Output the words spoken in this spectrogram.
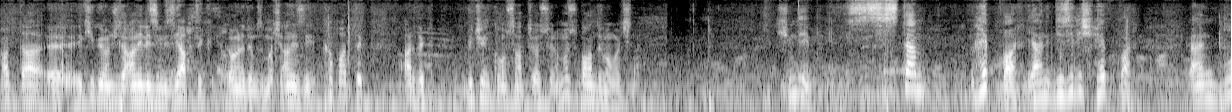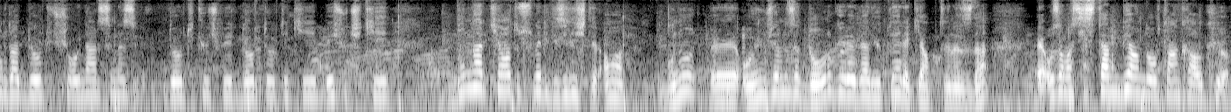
Hatta e, iki gün önce de analizimizi yaptık. Oynadığımız maçı analizi kapattık. Artık bütün konsantrasyonumuz bandırma maçına. Şimdi sistem hep var. Yani diziliş hep var. Yani burada 4-3 oynarsınız. 4-2-3-1, 4-4-2, 5-3-2. Bunlar kağıt üstünde bir diziliştir ama bunu e, oyuncularınıza doğru görevler yükleyerek yaptığınızda e, o zaman sistem bir anda ortadan kalkıyor.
